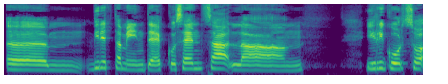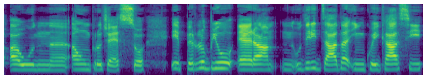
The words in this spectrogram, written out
eh, direttamente, ecco, senza la il ricorso a un, a un processo e per lo più era mh, utilizzata in quei casi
